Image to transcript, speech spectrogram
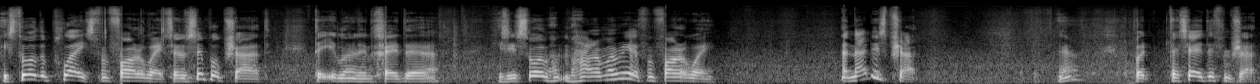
He saw the place from far away. So the simple pshat that you learned in Cheder is he saw Mahara Maria from far away. And that is pshat. Yeah? But they say a different pshat.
